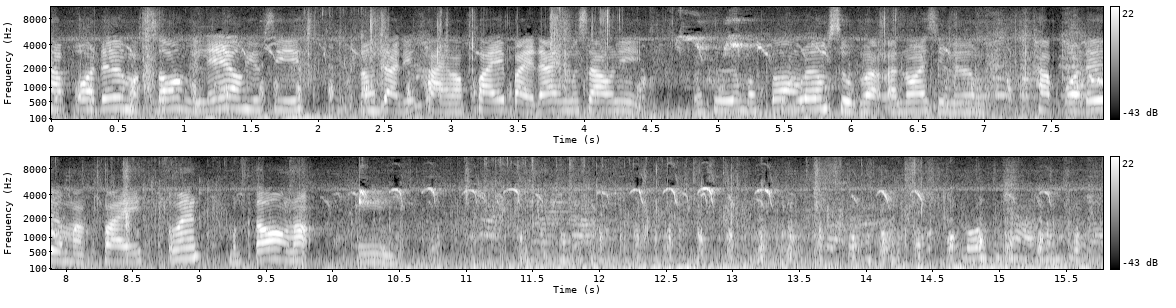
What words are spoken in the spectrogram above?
รับออเดอร์หมักต้องอยู่แล้ววิวซีหลังจากที่ขายหมักไฟไปได้มื้อเช้านี่ก็คือหมักต้องเริ่มสุกและละน้อยสิเริ่มทับออเดอร์หมักไฟโอ้ยหมักต้องเนาะนี่โลสิบห้าพันสิบห้า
